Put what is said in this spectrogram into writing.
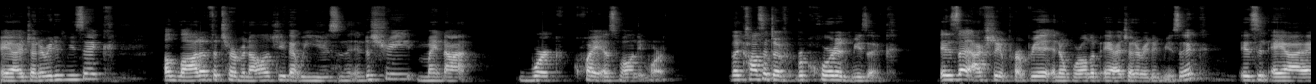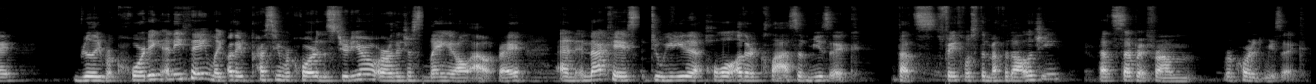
AI generated music, a lot of the terminology that we use in the industry might not work quite as well anymore. The concept of recorded music is that actually appropriate in a world of AI generated music? Is an AI really recording anything? Like, are they pressing record in the studio or are they just laying it all out, right? And in that case, do we need a whole other class of music that's faithful to the methodology that's separate from recorded music?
